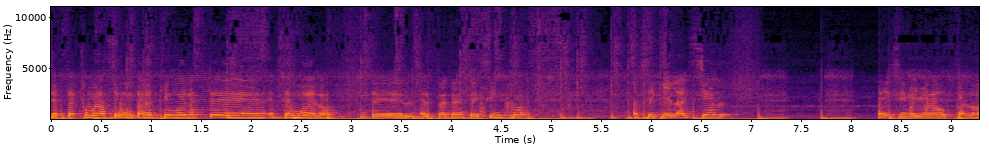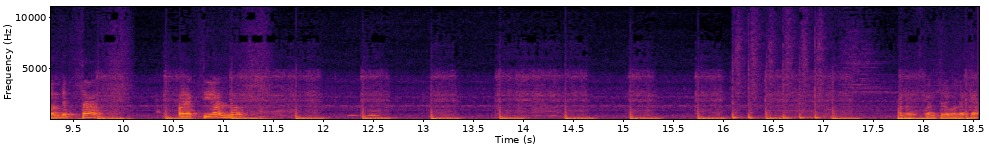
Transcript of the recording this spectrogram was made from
Ya esta es como la segunda vez que vuelo este, este modelo del el 335. Así que el Lightciel Ahí si me ayudan a buscarlo dónde está para activarlo. No lo encuentro por acá.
